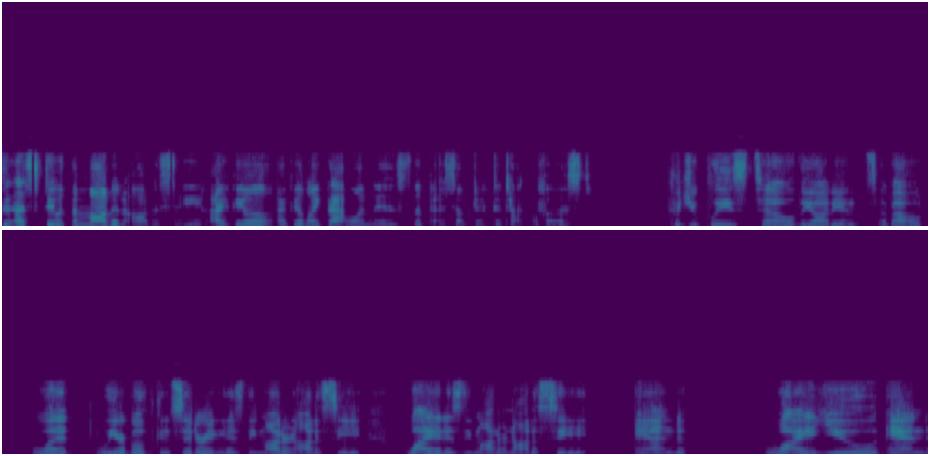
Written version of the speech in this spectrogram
let's do with the modern Odyssey. I feel I feel like that one is the best subject to tackle first. Could you please tell the audience about what we are both considering is the modern Odyssey, why it is the modern Odyssey, and why you and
